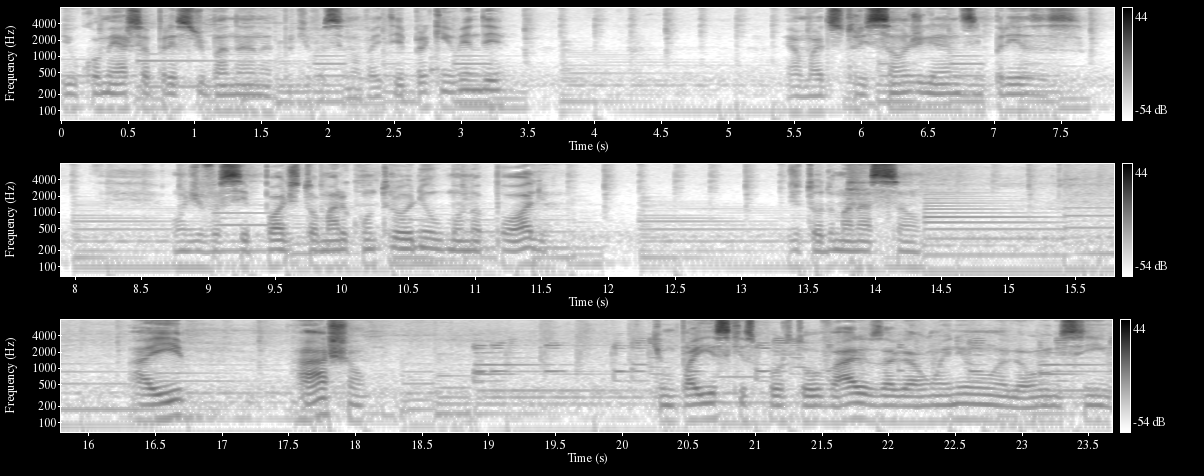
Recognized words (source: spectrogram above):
e o comércio a preço de banana, porque você não vai ter para quem vender. É uma destruição de grandes empresas onde você pode tomar o controle o monopólio de toda uma nação. Aí acham que um país que exportou vários H1N1, H1N5,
